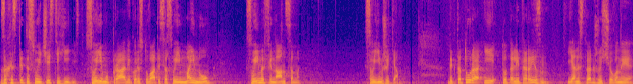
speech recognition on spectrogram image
захистити свою честь і гідність, в своєму праві користуватися своїм майном, своїми фінансами, своїм життям. Диктатура і тоталітаризм, я не стверджую, що вони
